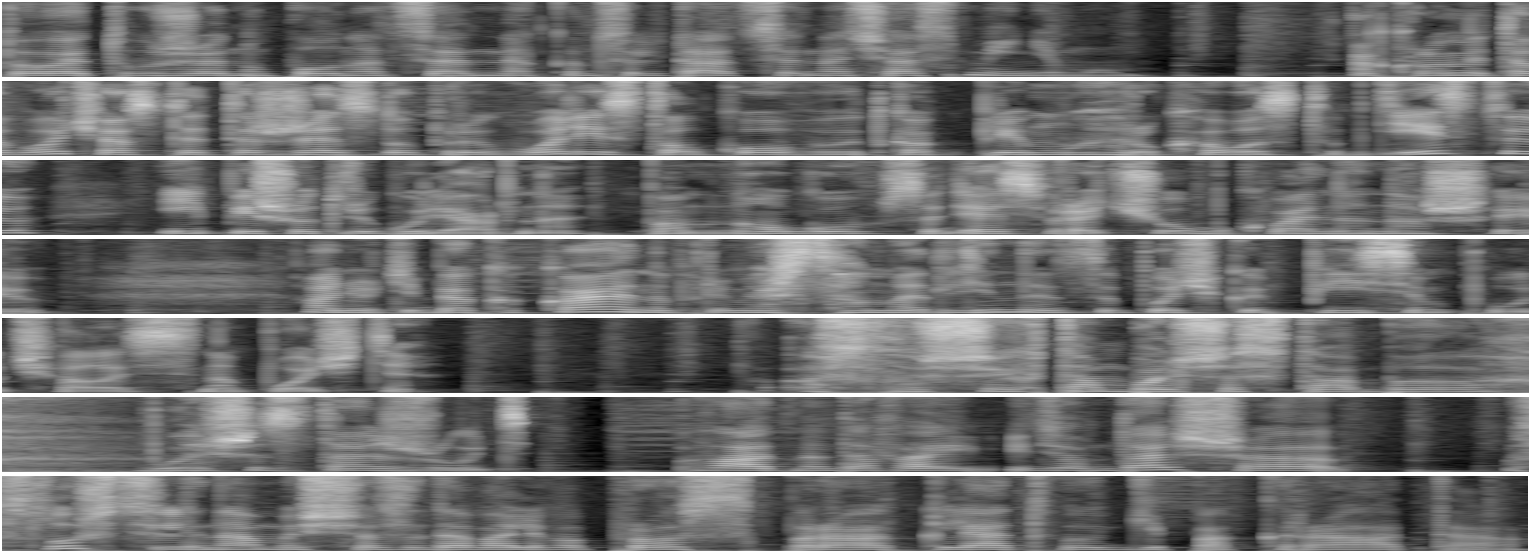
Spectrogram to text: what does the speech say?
то это уже ну, полноценная консультация на час минимум. А кроме того, часто это жест доброй воли истолковывают как прямое руководство к действию и пишут регулярно, по многу, садясь врачу буквально на шею. Аня, у тебя какая, например, самая длинная цепочка писем получалась на почте? Слушай, их там больше ста было. Больше ста, жуть. Ладно, давай, идем дальше. Слушатели нам еще задавали вопрос про клятву Гиппократа.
